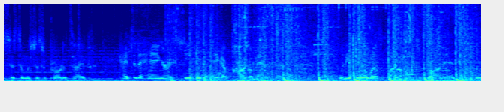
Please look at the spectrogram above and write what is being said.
That system was just a prototype. Head to the hangar and see if you can dig up cargo manifest. We need to know what else Black Ops brought in.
